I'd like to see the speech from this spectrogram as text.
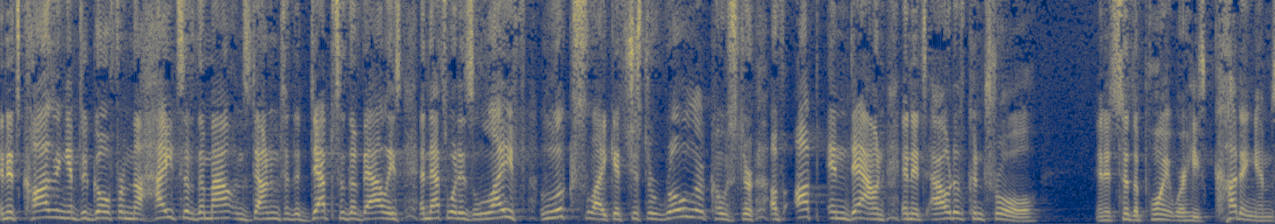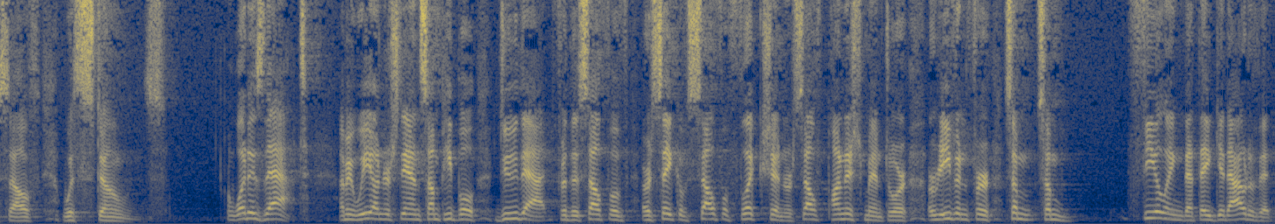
And it's causing him to go from the heights of the mountains down into the depths of the valleys. And that's what his life looks like. It's just a roller coaster of up and down, and it's out of control. And it's to the point where he's cutting himself with stones. What is that? I mean, we understand some people do that for the self of, or sake of self affliction or self punishment or, or even for some, some feeling that they get out of it.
